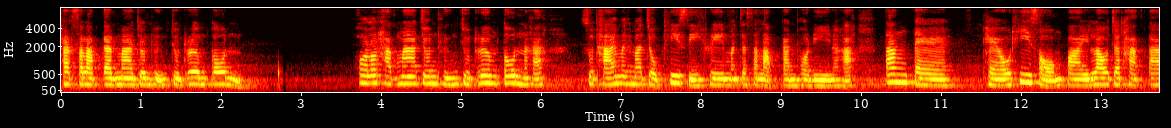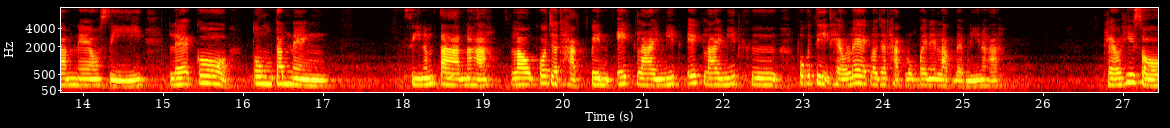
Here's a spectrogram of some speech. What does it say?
ถักสลับกันมาจนถึงจุดเริ่มต้น พอเราถักมาจนถึงจุดเริ่มต้นนะคะ สุดท้ายมันจะมาจบที่สีครีมมันจะสลับกันพอดีนะคะ ตั้งแต่แถวที่สองไปเราจะถักตามแนวสี และก็ตรงตำแหน่งสีน้ำตาลนะคะ เราก็จะถักเป็น x line นิด x line นิดคือปกติแถวแรกเราจะถักลงไปในหลักแบบนี้นะคะ แถวที่สอง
